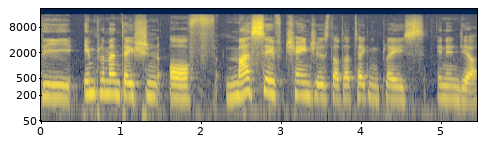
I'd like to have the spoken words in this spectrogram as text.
the implementation of massive changes that are taking place in India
